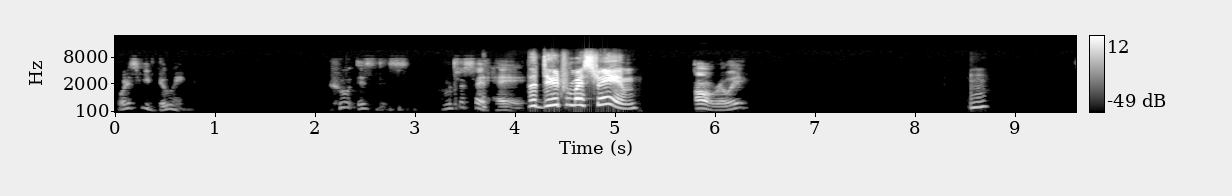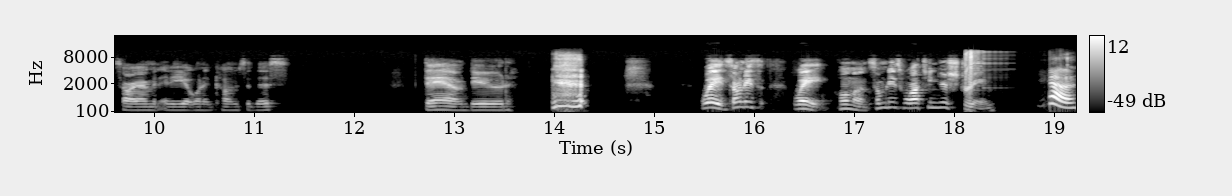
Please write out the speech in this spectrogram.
What is he doing? Who is this? I'm gonna just say hey. the dude from my stream. Oh, really? Mhm. Sorry, I'm an idiot when it comes to this. Damn, dude. Wait, somebody's. Wait, hold on. Somebody's watching your stream. Yeah.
